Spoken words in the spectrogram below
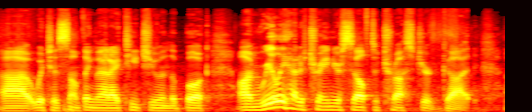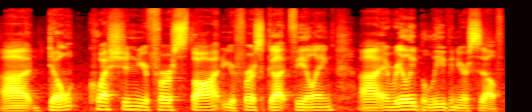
uh, which is something that I teach you in the book on really how to train your yourself to trust your gut. Uh, don't question your first thought, your first gut feeling, uh, and really believe in yourself.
